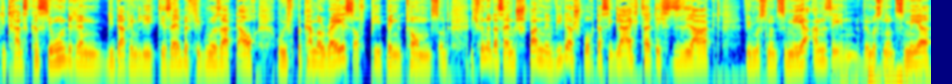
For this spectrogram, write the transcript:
die Transgression, drin, die darin liegt. Dieselbe Figur sagt auch, we've become a race of peeping Toms. Und ich finde das einen spannenden Widerspruch, dass sie gleichzeitig sagt, wir müssen uns mehr ansehen, wir müssen uns mehr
